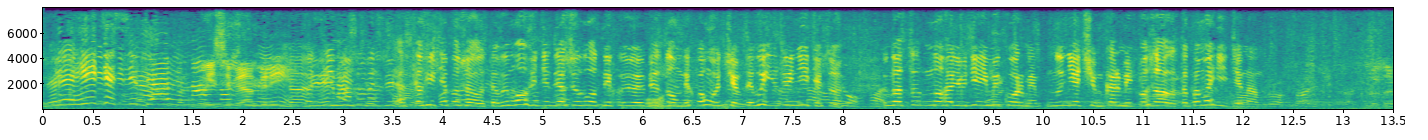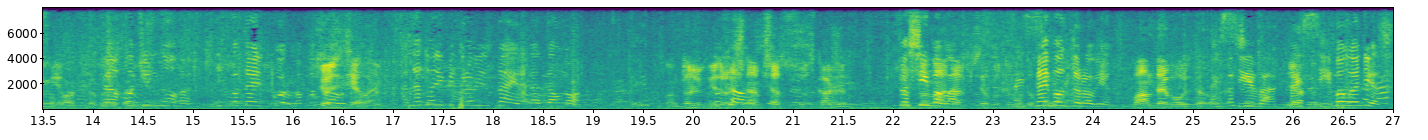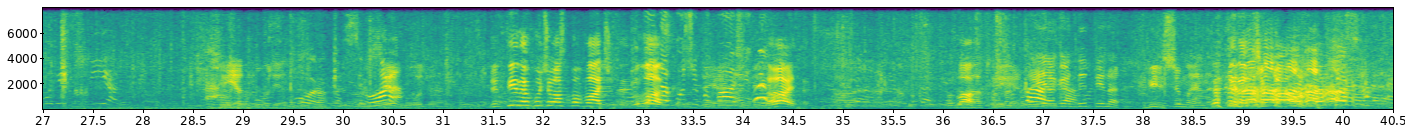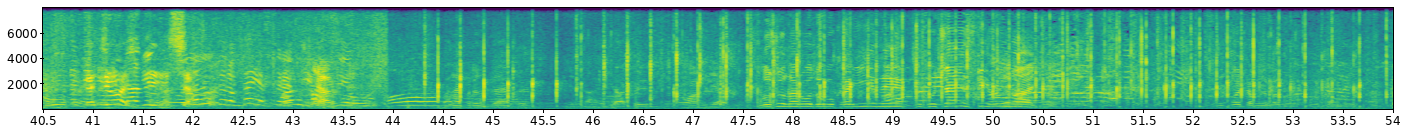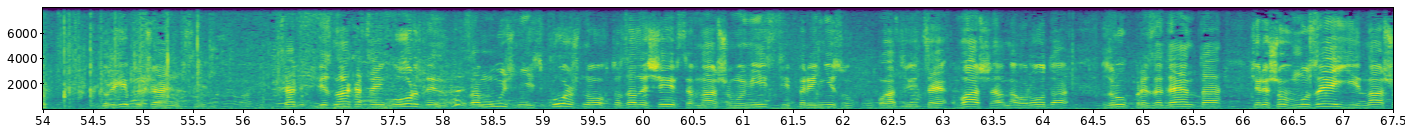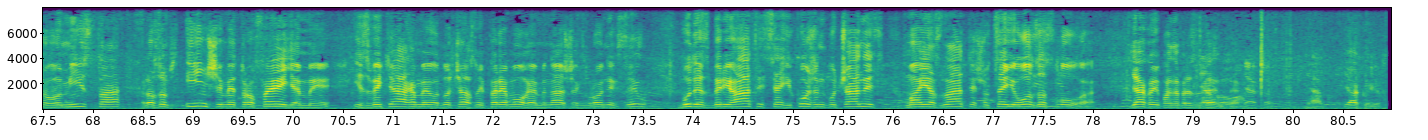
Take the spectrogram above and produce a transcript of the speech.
Берегите себя, вы нам Ви себе нужны. беріть. А Скажите, пожалуйста, вы можете для животных э, бездомных помочь чем-то? Вы извините, что у нас тут много людей, мы кормим, но нечем кормить. Пожалуйста, помогите нам. Розумію. Да, очень много. Не хватает корма, Все пожалуйста. зробимо. Анатолий Петрович знает нас давно. Анатолій Петрович нам зараз все скаже. Спасибо вам. Дай. Бог здоровья. Вам дай Бог здоров'я. Спасибо, спасибо. Молодец. Світ буде. Скоро? Світ буде. Дитина хоче вас побачити, будь ласка. Хоче побачити. Давайте. Будь ласка. Та яка дитина більше мене. Пане президенте, дякую. Вам дякую. Служу народу України у Бучанській громаді. Дозвольте мене, Олександрів. Дорогі бучанці, ця відзнака, цей орден за мужність кожного, хто залишився в нашому місті, переніс окупацію. Це ваша нагорода з рук президента, через що в музеї нашого міста разом з іншими трофеями і з витягами одночасної перемогами наших збройних сил буде зберігатися, і кожен бучанець має знати, що це його заслуга. Дякую, пане президенте. Дякую. Дякую.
